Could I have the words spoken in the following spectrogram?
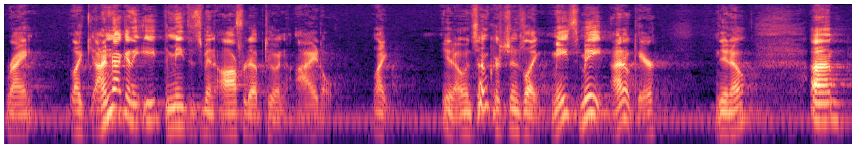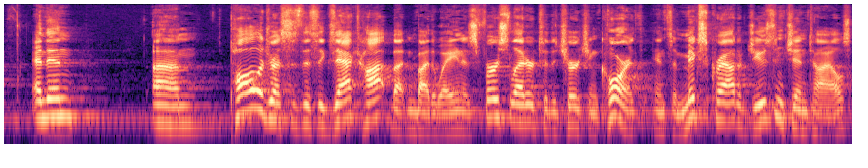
right? Like, I'm not going to eat the meat that's been offered up to an idol. Like, you know, and some Christians like, meat's meat. I don't care, you know? Um, and then um, Paul addresses this exact hot button, by the way, in his first letter to the church in Corinth. And it's a mixed crowd of Jews and Gentiles.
